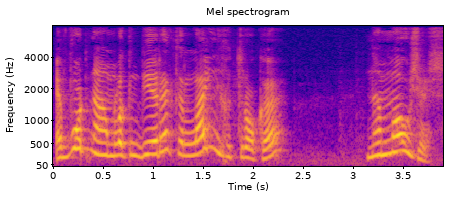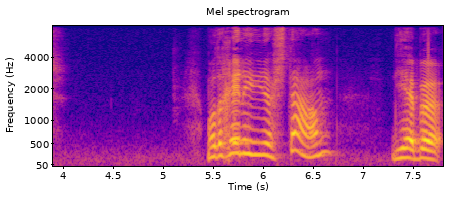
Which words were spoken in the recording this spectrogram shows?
Er wordt namelijk een directe lijn getrokken naar Mozes. Want degenen die daar staan, die hebben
